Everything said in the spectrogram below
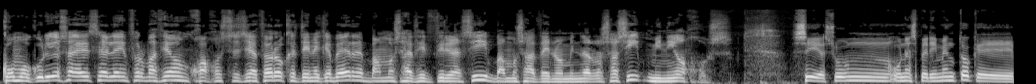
Como curiosa es la información, Juan José Chazoro, que tiene que ver, vamos a decir así, vamos a denominarlos así, mini ojos. Sí, es un, un experimento que,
